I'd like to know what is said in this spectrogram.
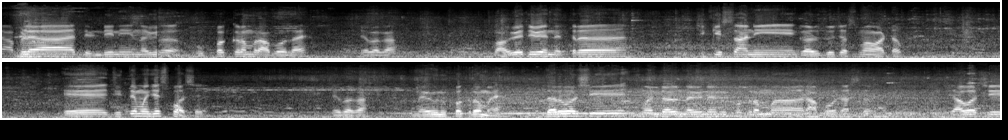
आपल्या दिंडीने नवीन उपक्रम राबवला आहे हे बघा. भव्य दिव्य नेत्र चिकित्सा आणि गरजू चष्मा वाटप. हे जिथे म्हणजे स्पॉ असेल. हे बघा. नवीन उपक्रम आहे. दरवर्षी मंडळ नवीन नवीन उपक्रम राबवत असतं. यावर्षी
